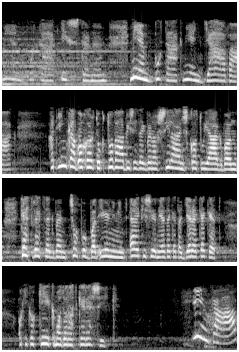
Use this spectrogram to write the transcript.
Milyen buták, Istenem! Milyen buták, milyen gyávák! Hát inkább akartok tovább is ezekben a silány katujákban, ketrecekben, csapokban élni, mint elkísérni ezeket a gyerekeket, akik a kék madarat keresik? Inkább.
